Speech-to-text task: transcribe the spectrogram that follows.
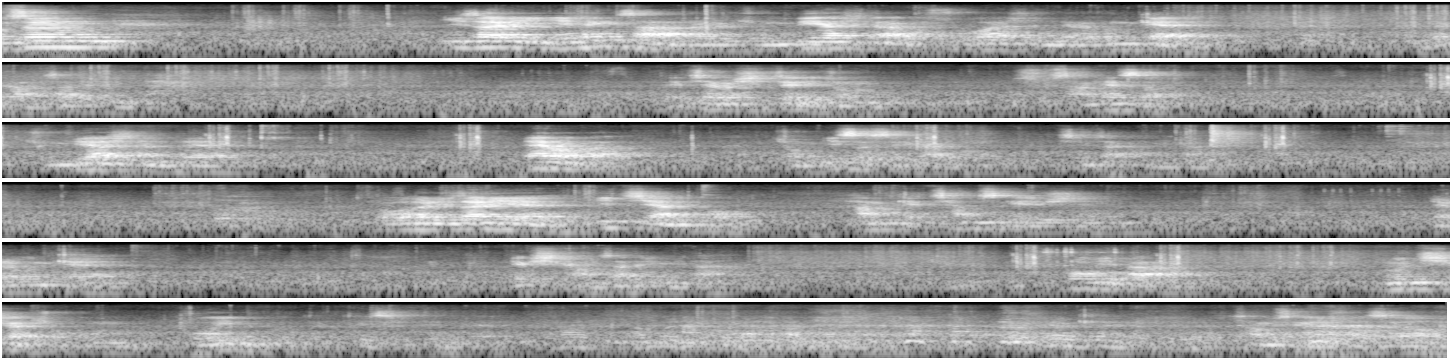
우선 이 자리 이 행사를 준비하시느라고 수고하신 여러분께 감사드립니다. 대체로 시절이 좀 수상해서 준비하시는데 에러가 좀 있었으리라고 짐작합니다. 또 오늘 이 자리에 잊지 않고 함께 참석해 주신 여러분께 역시 감사드립니다. 보기 따라 눈치가 조금 보이는 분들도 있을 텐데 참석해 주셔서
